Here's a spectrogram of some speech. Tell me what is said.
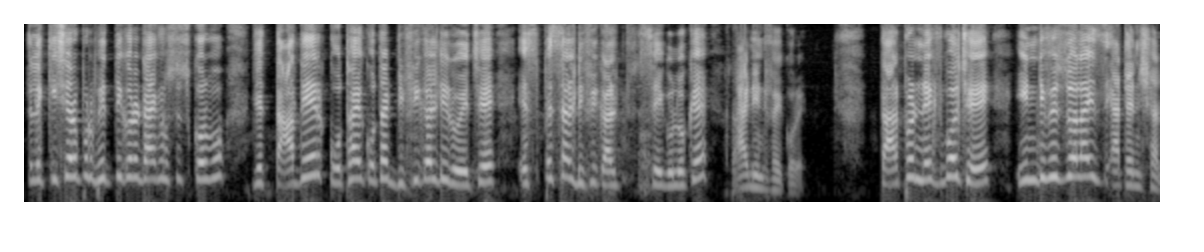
তাহলে কিসের উপর ভিত্তি করে ডায়াগনোসিস করব? যে তাদের কোথায় কোথায় ডিফিকাল্টি রয়েছে স্পেশাল ডিফিকাল্ট সেইগুলোকে আইডেন্টিফাই করে। তারপর নেক্সট বলছে individualize attention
